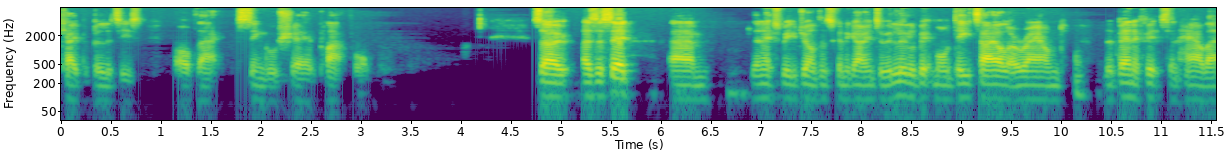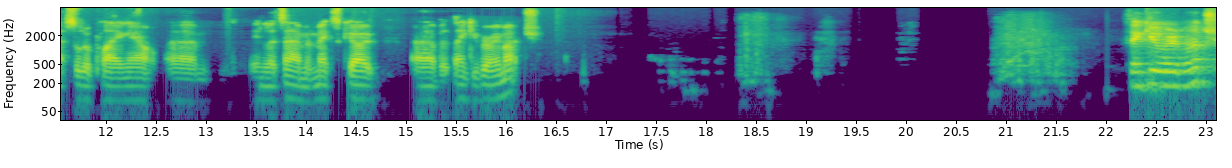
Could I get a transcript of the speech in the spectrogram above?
capabilities of that single shared platform. So as I said, um, the next speaker, Jonathan's going to go into a little bit more detail around the benefits and how that's sort of playing out um, in Latam and Mexico. Uh, but thank you very much. Thank you very much,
